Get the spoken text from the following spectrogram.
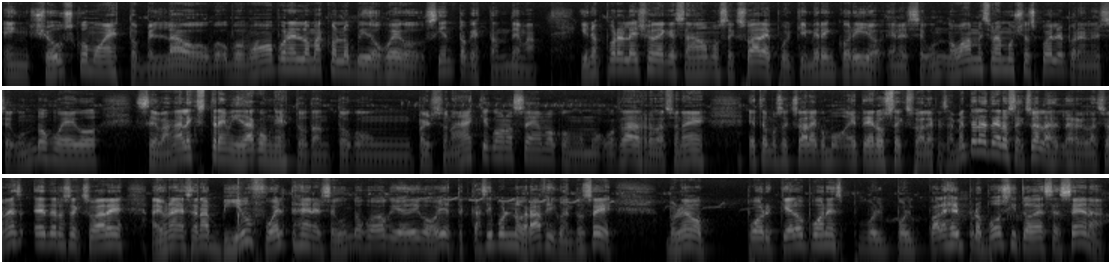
en shows como estos, ¿verdad? O, vamos a ponerlo más con los videojuegos, siento que están de más. Y no es por el hecho de que sean homosexuales, porque miren, Corillo, en el segundo, no voy a mencionar mucho spoiler, pero en el segundo juego se van a la extremidad con esto, tanto con personajes que conocemos, con o sea, relaciones este, homosexuales como heterosexuales, especialmente las heterosexuales, las, relaciones heterosexuales, hay unas escenas bien fuertes en el segundo juego que yo digo, oye, esto es casi pornográfico, entonces, volvemos, ¿por qué lo pones? ¿Por, cuál es el propósito de esa escena?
